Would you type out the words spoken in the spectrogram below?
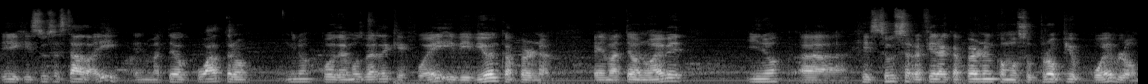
y Jesús ha estado ahí. En Mateo 4 you podemos ver de que fue y vivió en Capernaum. En Mateo 9 you Jesús se refiere a Capernaum como su propio pueblo.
